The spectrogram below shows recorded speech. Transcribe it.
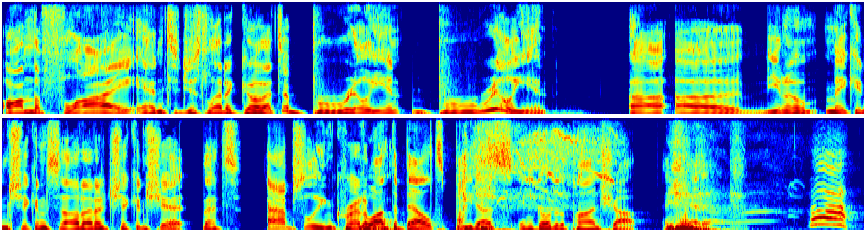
on the fly and to just let it go. That's a brilliant brilliant uh uh you know, making chicken salad out of chicken shit. That's absolutely you incredible. want the belts? Beat us and go to the pawn shop and get it.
